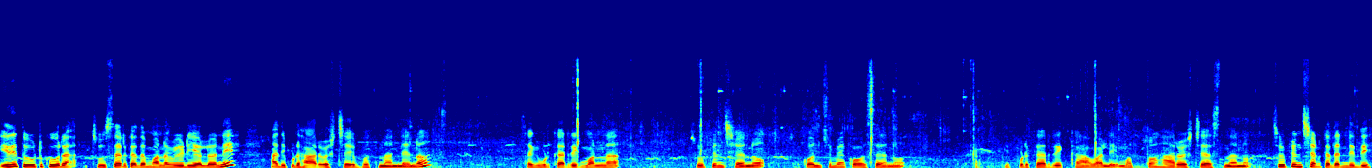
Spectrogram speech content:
ఇది తూటుకూర చూశారు కదా మన వీడియోలోని. అది ఇప్పుడు హార్వెస్ట్ చేయబోతున్నాను నేను. సరే ఇప్పుడు కర్రీకి మొన్న చూపించాను. కొంచెమే కోసాను. ఇప్పుడు కర్రీకి కావాలి. మొత్తం హార్వెస్ట్ చేస్తున్నాను. చూపించాను కదండి ఇది.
